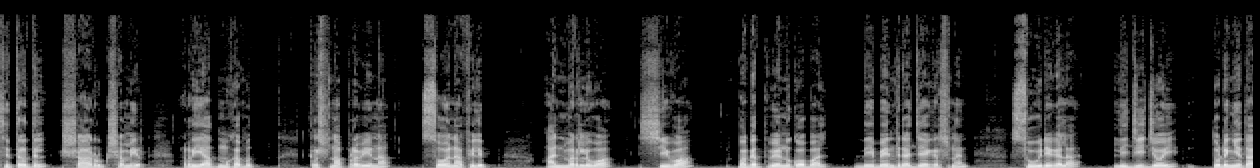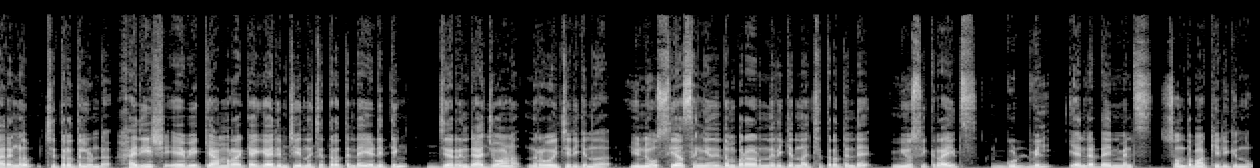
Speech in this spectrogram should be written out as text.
ചിത്രത്തിൽ ഷാറുഖ് ഷമീർ റിയാദ് മുഹമ്മദ് കൃഷ്ണ പ്രവീണ സോന ഫിലിപ്പ് അൻവർ ലുവ ശിവ ഭഗത് വേണുഗോപാൽ ദീപേന്ദ്ര ജയകൃഷ്ണൻ സൂര്യകല ലിജി ജോയ് തുടങ്ങിയ താരങ്ങളും ചിത്രത്തിലുണ്ട്. ഹരീഷ് എ വി ക്യാമറ കൈകാര്യം ചെയ്യുന്ന ചിത്രത്തിന്റെ എഡിറ്റിംഗ് ജെറിൻ രാജു ആണ് നിർവഹിച്ചിരിക്കുന്നത്. യുനോസിയ സംഗീതം പകർന്നിരിക്കുന്ന ചിത്രത്തിന്റെ മ്യൂസിക് റൈറ്റ്സ് ഗുഡ്വിൽ എന്റർടൈൻമെന്റ്സ് സ്വന്തമാക്കിയിരിക്കുന്നു.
